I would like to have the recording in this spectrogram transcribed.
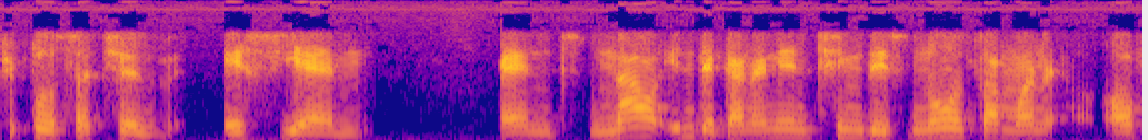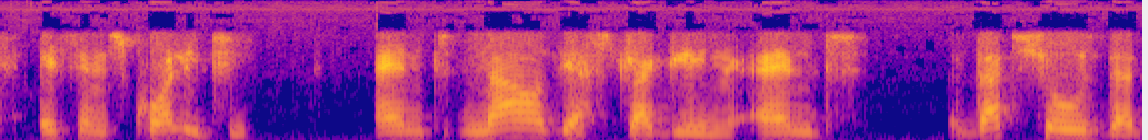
people such as Essien, and now in the Ghanaian team, there's no someone of Essien's quality, and now they are struggling, and that shows that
